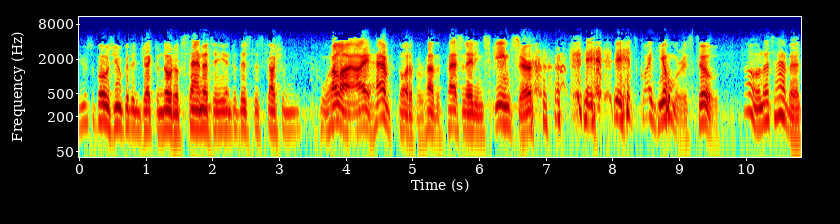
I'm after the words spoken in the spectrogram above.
do you suppose you could inject a note of sanity into this discussion? Well, I, I have thought of a rather fascinating scheme, sir. it's quite humorous, too. Oh, let's have it.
